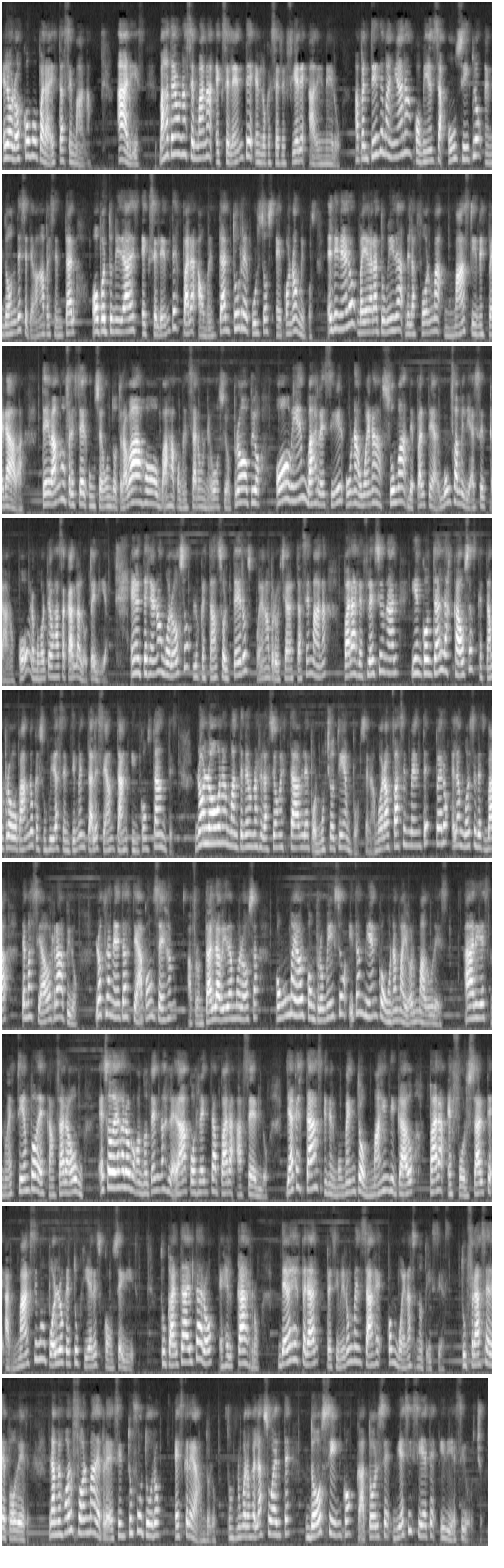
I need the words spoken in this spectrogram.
El horóscopo para esta semana. Aries, Vas a tener una semana excelente en lo que se refiere a dinero. A partir de mañana comienza un ciclo en donde se te van a presentar oportunidades excelentes para aumentar tus recursos económicos. El dinero va a llegar a tu vida de la forma más inesperada. Te van a ofrecer un segundo trabajo, vas a comenzar un negocio propio o bien vas a recibir una buena suma de parte de algún familiar cercano o a lo mejor te vas a sacar la lotería. En el terreno amoroso, los que están solteros pueden aprovechar esta semana para reflexionar y encontrar las causas que están provocando que sus vidas sentimentales sean tan inconstantes. No logran mantener una relación estable por mucho tiempo, se enamoran fácilmente, pero el amor se les va demasiado rápido. Los planetas te aconsejan afrontar la vida amorosa con un mayor compromiso y también con una mayor madurez. Aries, no es tiempo de descansar aún. Eso déjalo cuando tengas la edad correcta para hacerlo, ya que estás en el momento más indicado para esforzarte al máximo por lo que tú quieres conseguir. Tu carta del tarot es el carro. Debes esperar recibir un mensaje con buenas noticias. Tu frase de poder. La mejor forma de predecir tu futuro es creándolo. Tus números de la suerte 2, 5, 14, 17 y 18.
